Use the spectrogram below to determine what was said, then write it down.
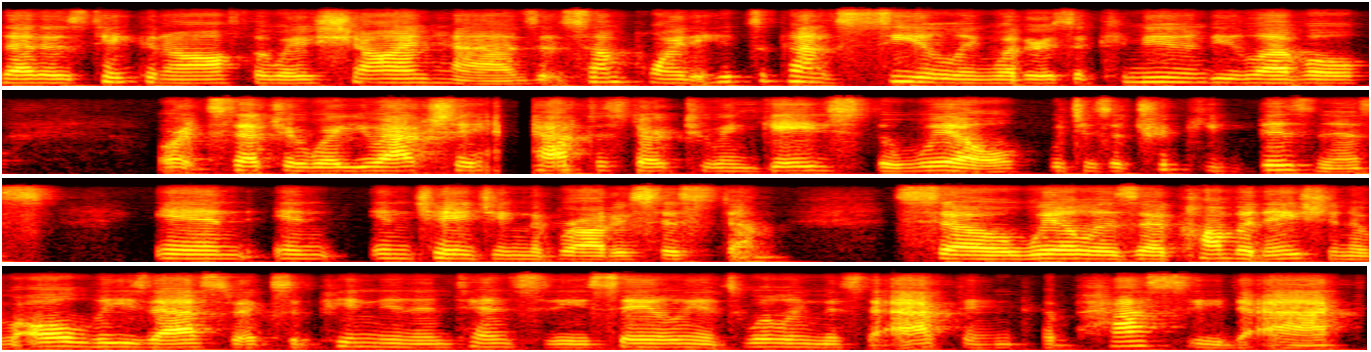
that has taken off the way Shine has, at some point it hits a kind of ceiling, whether it's a community level or et cetera, where you actually have to start to engage the will, which is a tricky business, in, in, in changing the broader system. So will is a combination of all these aspects, opinion, intensity, salience, willingness to act, and capacity to act.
